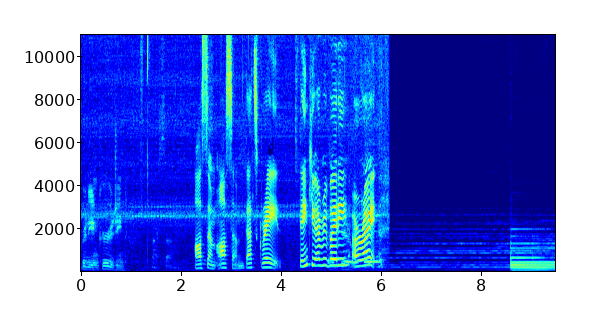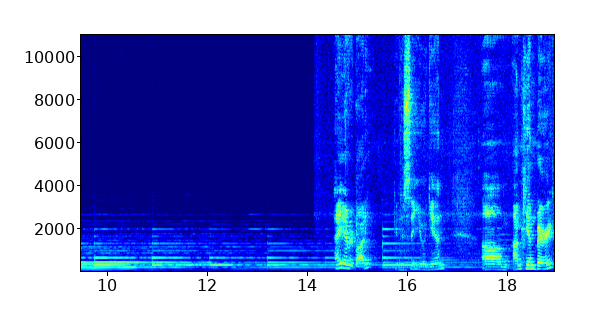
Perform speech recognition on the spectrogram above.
pretty encouraging. Awesome, awesome. That's great. Thank you, everybody. All right. Hey, everybody. To see you again. Um, I'm Ken Berry.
